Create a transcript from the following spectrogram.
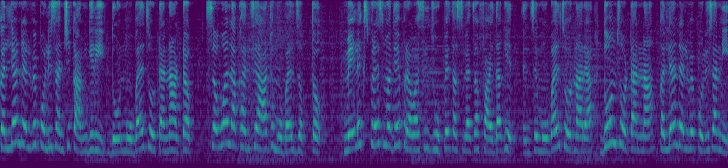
कल्याण रेल्वे पोलिसांची कामगिरी. दोन मोबाईल चोरट्यांना अटक सव्वा लाखांचे आठ मोबाईल जप्त मेल एक्सप्रेसमध्ये प्रवासी झोपेत असल्याचा फायदा घेत त्यांचे मोबाईल चोरणाऱ्या दोन चोरट्यांना कल्याण रेल्वे पोलिसांनी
